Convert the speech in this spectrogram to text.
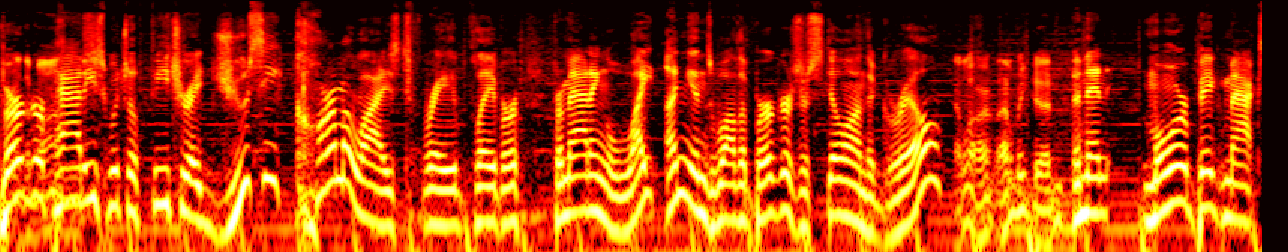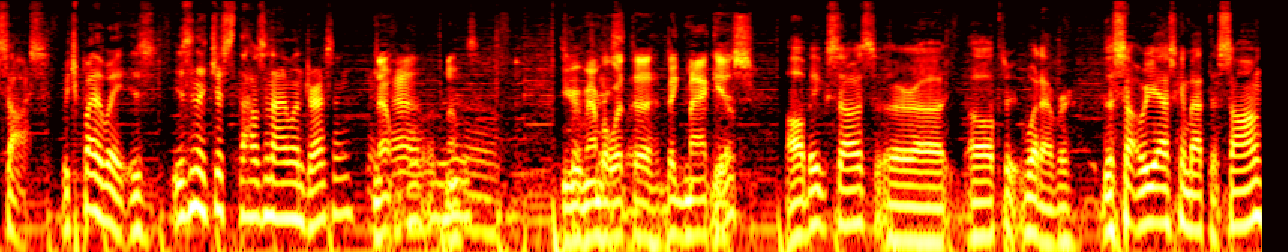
burger patties, which will feature a juicy caramelized fra- flavor from adding white onions while the burgers are still on the grill, That'll, that'll be good. and then more Big Mac sauce. Which, by the way, is isn't it just Thousand Island dressing? No, no. You remember what the Big Mac is? All big sauce or uh, all three, whatever. The song? Were you asking about the song?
